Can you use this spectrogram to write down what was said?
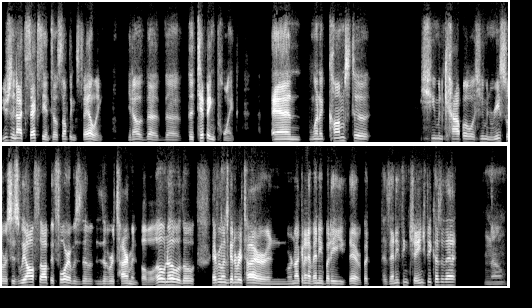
usually not sexy until something's failing, you know, the, the, the tipping. And when it comes to human capital, human resources, we all thought before it was the, the retirement bubble. Oh no, though everyone's going to retire and we're not going to have anybody there. But has anything changed because of that? No,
